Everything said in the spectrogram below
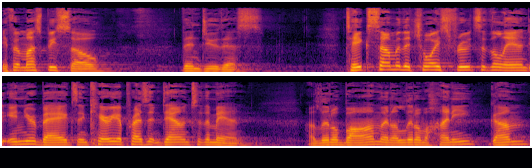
If it must be so, then do this. Take some of the choice fruits of the land in your bags and carry a present down to the man a little balm and a little honey, gum,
